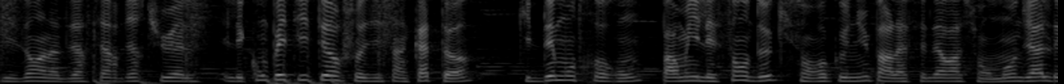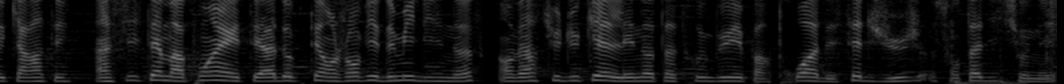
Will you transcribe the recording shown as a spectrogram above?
visant un adversaire virtuel. Les compétiteurs choisissent un kata qu'ils démontreront parmi les 102 qui sont reconnus par la Fédération mondiale de karaté. Un système à points a été adopté en janvier 2019 en vertu duquel les notes attribuées par 3 des 7 juges sont additionnées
